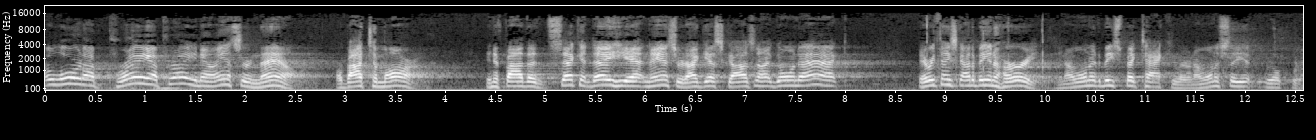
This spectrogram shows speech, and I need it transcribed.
oh Lord, I pray, I pray. Now answer now or by tomorrow. And if by the second day he hadn't answered, I guess God's not going to act. Everything's got to be in a hurry. And I want it to be spectacular, and I want to see it real quick.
